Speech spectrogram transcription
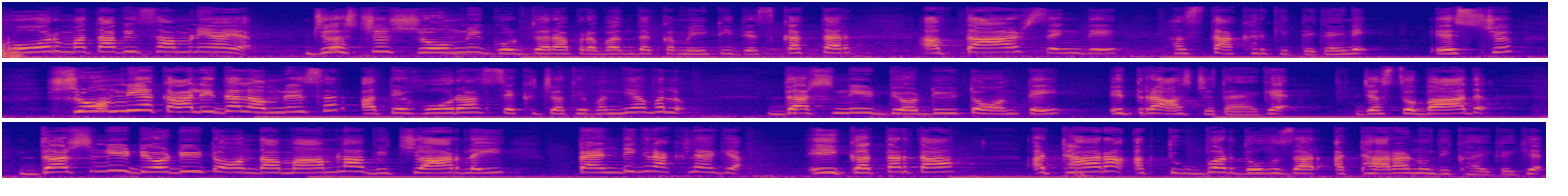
ਹੋਰ ਮਤਾ ਵੀ ਸਾਹਮਣੇ ਆਇਆ। ਜਿਸ 'ਚ ਸ਼੍ਰੋਮਣੀ ਗੁਰਦੁਆਰਾ ਪ੍ਰਬੰਧਕ ਕਮੇਟੀ ਦੇ ਸਕੱਤਰ ਅਵਤਾਰ ਸਿੰਘ ਦੇ ਹਸਤਾਖਰ ਕੀਤੇ ਗਏ ਨੇ। ਇਸ 'ਚ ਸ਼੍ਰੋਮਣੀ ਅਕਾਲੀ ਦਲ ਅੰਮ੍ਰਿਤਸਰ ਅਤੇ ਹੋਰਾਂ ਸਿੱਖ ਜਥੇਬੰਦੀਆਂ ਵੱਲੋਂ ਦਰਸ਼ਨੀ ਡਿਓਡੀ ਟੋਨ ਤੇ ਇਤਰਾਜ਼ ਜਤਾਇਆ ਗਿਆ। ਜਿਸ ਤੋਂ ਬਾਅਦ ਦਰਸ਼ਨੀ ਡਿਓਡੀ ਟੋਨ ਦਾ ਮਾਮਲਾ ਵਿਚਾਰ ਲਈ ਪੈਂਡਿੰਗ ਰੱਖ ਲਿਆ ਗਿਆ। ਇਹ ਇਕੱਤਰਤਾ 18 ਅਕਤੂਬਰ 2018 ਨੂੰ ਦਿਖਾਈ ਗਈ ਹੈ।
